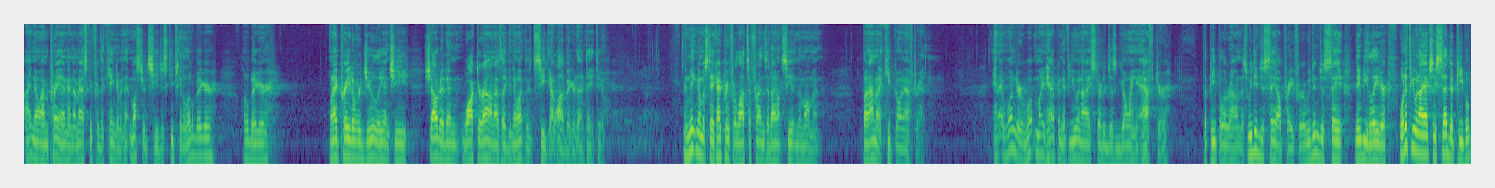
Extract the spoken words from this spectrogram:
I know I'm praying and I'm asking for the kingdom, and that mustard seed just keeps getting a little bigger, a little bigger. When I prayed over Julie and she shouted and walked around, I was like, you know what? The seed got a lot bigger that day, too. And make no mistake, I pray for lots of friends that I don't see it in the moment, but I'm going to keep going after it. And I wonder what might happen if you and I started just going after the people around us. We didn't just say, I'll pray for her. We didn't just say, maybe later. What if you and I actually said to people,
